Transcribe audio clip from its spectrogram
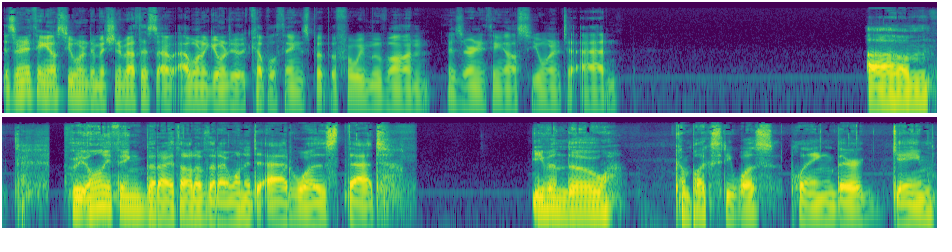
is there anything else you wanted to mention about this? I, I want to go into a couple things, but before we move on, is there anything else you wanted to add? Um, the only thing that I thought of that I wanted to add was that even though Complexity was playing their game,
